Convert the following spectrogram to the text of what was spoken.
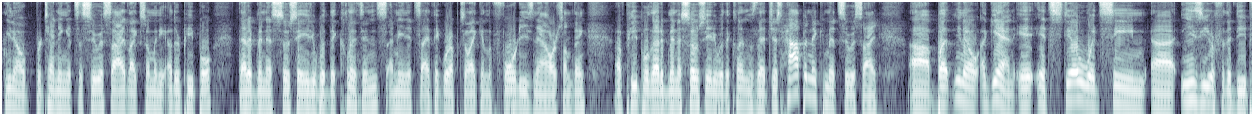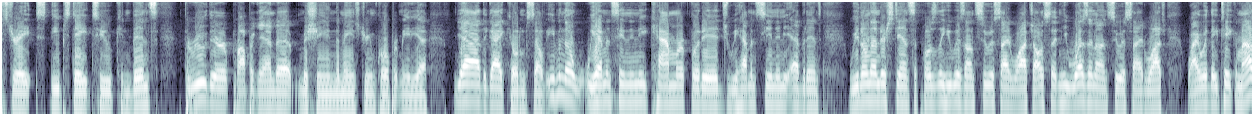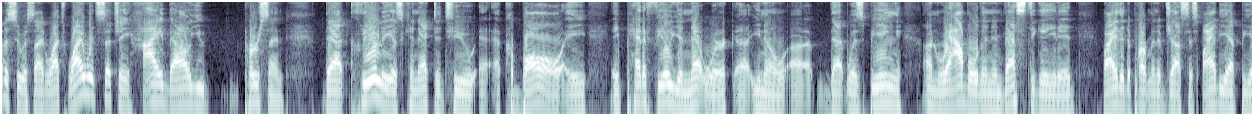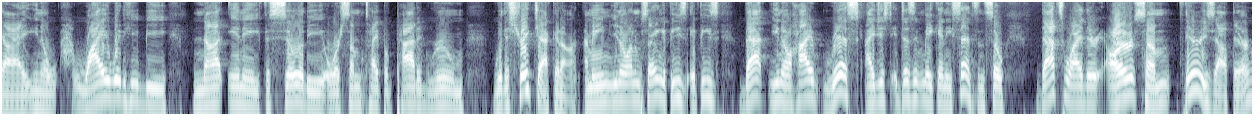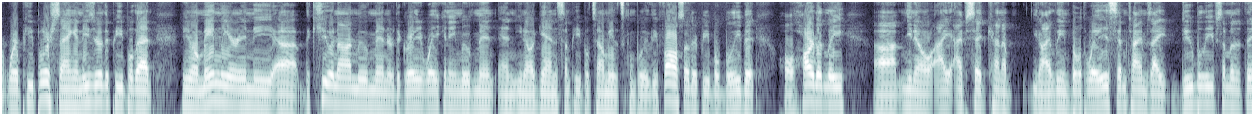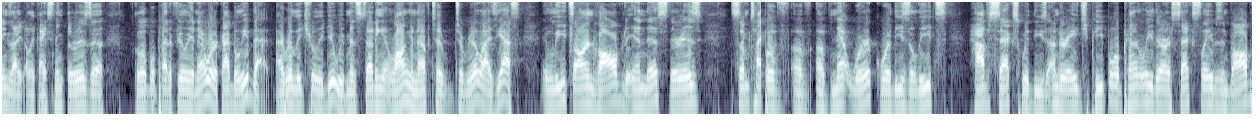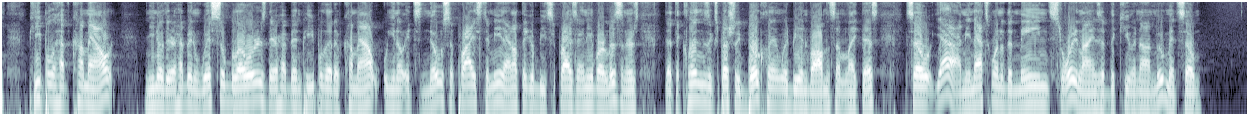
you know, pretending it's a suicide like so many other people that have been associated with the Clintons. I mean, it's I think we're up to like in the 40s now or something of people that have been associated with the Clintons that just happened to commit suicide. Uh, but you know, again, it, it still would seem uh, easier for the deep state deep state to convince through their propaganda machine, the mainstream corporate media, yeah, the guy killed himself. Even though we haven't seen any camera footage, we haven't seen any evidence, we don't understand. Supposedly he was on suicide watch. All of a sudden he wasn't on suicide watch. Why would they take him out of suicide watch? Why would such a high value person that clearly is connected to a, cabal, a a pedophilia network, uh, you know, uh, that was being unraveled and investigated by the Department of Justice, by the FBI. You know, why would he be not in a facility or some type of padded room with a straitjacket on? I mean, you know what I'm saying? If he's if he's that you know high risk, I just it doesn't make any sense. And so that's why there are some theories out there where people are saying, and these are the people that you know mainly are in the uh, the QAnon movement or the Great Awakening movement. And you know, again, some people tell me it's completely false. Other people believe it wholeheartedly. Um, you know, I, I've said kind of, you know, I lean both ways. Sometimes I do believe some of the things. I like. I think there is a global pedophilia network. I believe that. I really truly do. We've been studying it long enough to, to realize, yes, elites are involved in this. There is some type of, of, of network where these elites have sex with these underage people. Apparently, there are sex slaves involved. People have come out you know, there have been whistleblowers. There have been people that have come out. You know, it's no surprise to me, and I don't think it would be surprise to any of our listeners that the Clintons, especially Bill Clinton, would be involved in something like this. So, yeah, I mean, that's one of the main storylines of the QAnon movement. So,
